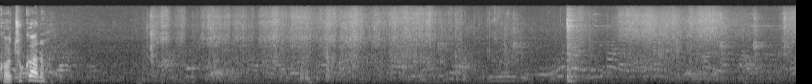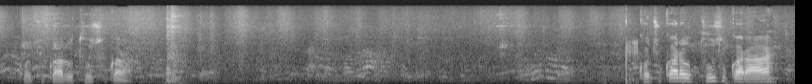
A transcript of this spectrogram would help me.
고춧가루. 고춧가루 두 숟가락. 고춧가루 두 숟가락.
